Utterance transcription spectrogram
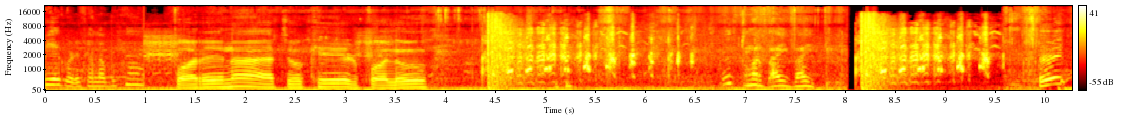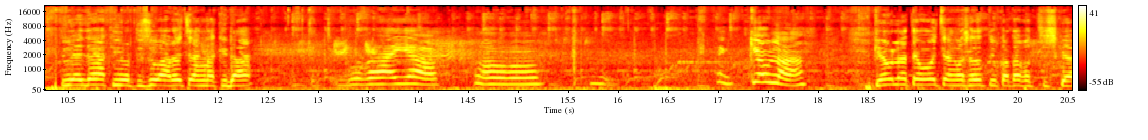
বিয়ে করে ফেলাবো হ্যাঁ। পরে না চোখের পলক। তোমার ভাই ভাই। এই তুই এই জায়গা কি করতিস আর ওই চ্যাংলা কিডা। ভাইয়া ও। কেউলা কেউলাতে ওই চ্যাংলার সাথে তুই কথা করছিস কে?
